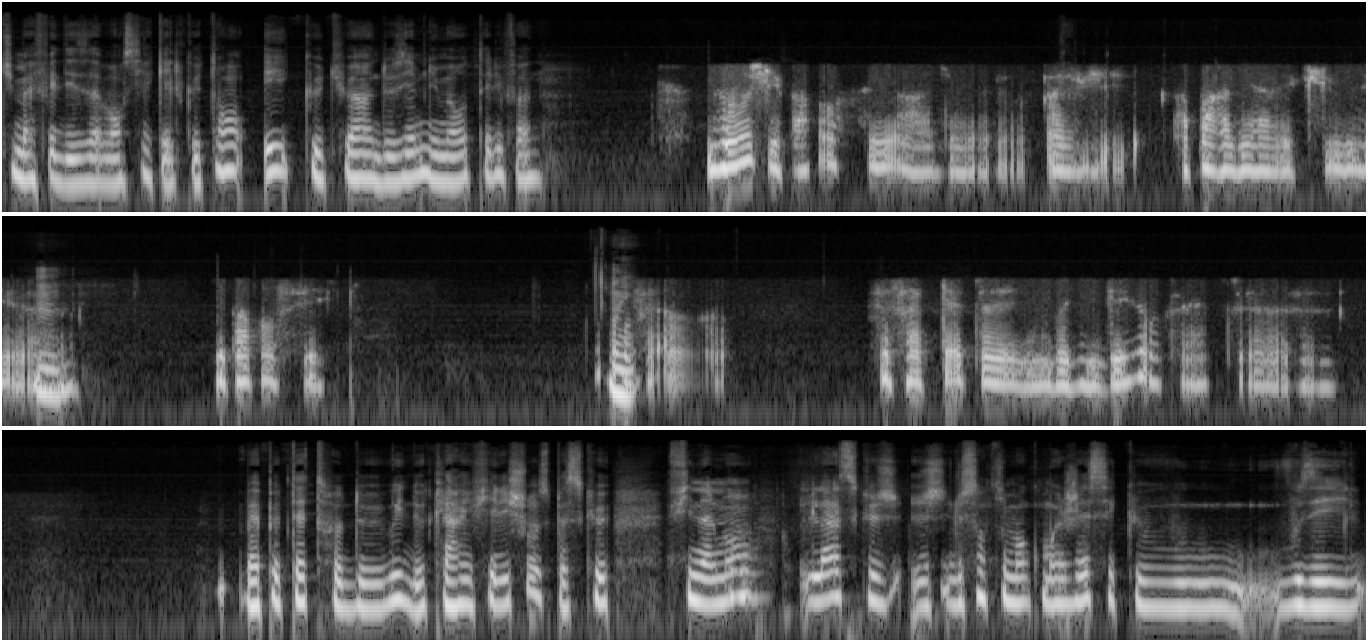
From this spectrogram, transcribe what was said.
tu m'as fait des avances il y a quelque temps et que tu as un deuxième numéro de téléphone. Non, j'y ai pas pensé à, à, lui, à parler avec lui. Euh, mm. J'ai pas pensé. Oui. Enfin, ce serait peut-être une bonne idée, en fait. Euh. Bah, peut-être de oui de clarifier les choses parce que finalement mm. là ce que le sentiment que moi j'ai c'est que vous vous,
